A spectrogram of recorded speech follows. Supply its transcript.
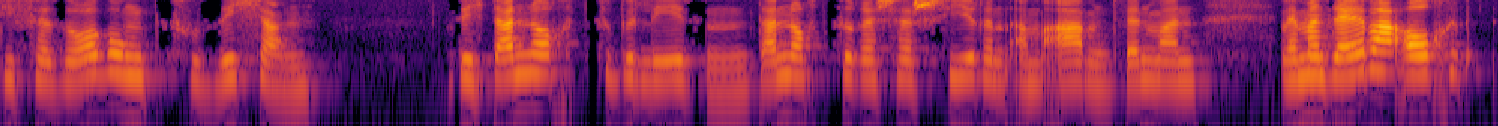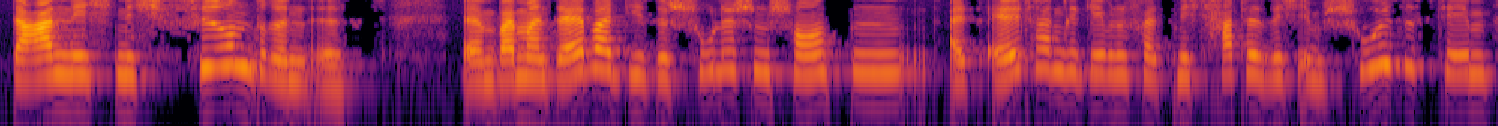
die Versorgung zu sichern, sich dann noch zu belesen, dann noch zu recherchieren am Abend, wenn man wenn man selber auch da nicht nicht firm drin ist, ähm, weil man selber diese schulischen Chancen als Eltern gegebenenfalls nicht hatte, sich im Schulsystem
